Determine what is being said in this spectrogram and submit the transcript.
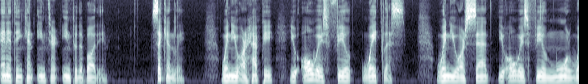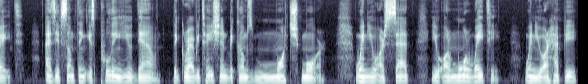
anything can enter into the body. Secondly, when you are happy, you always feel weightless. When you are sad, you always feel more weight, as if something is pulling you down. The gravitation becomes much more. When you are sad, you are more weighty. When you are happy,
